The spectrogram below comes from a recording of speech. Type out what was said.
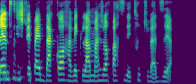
même si je vais pas être d'accord avec la majeure partie des trucs qu'il va dire.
